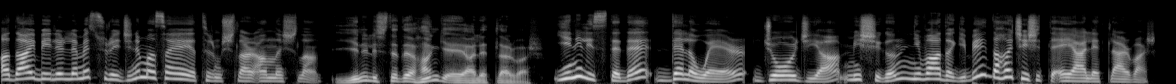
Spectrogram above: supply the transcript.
aday belirleme sürecini masaya yatırmışlar anlaşılan. Yeni listede hangi eyaletler var? Yeni listede Delaware, Georgia, Michigan, Nevada gibi daha çeşitli eyaletler var.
